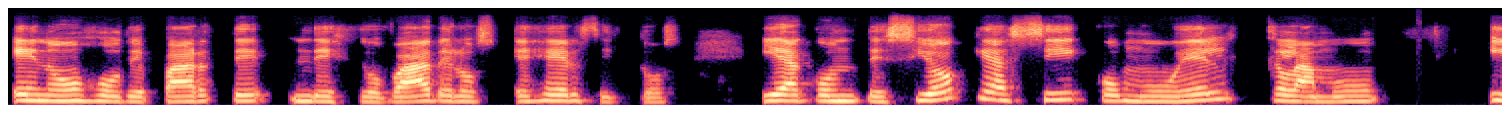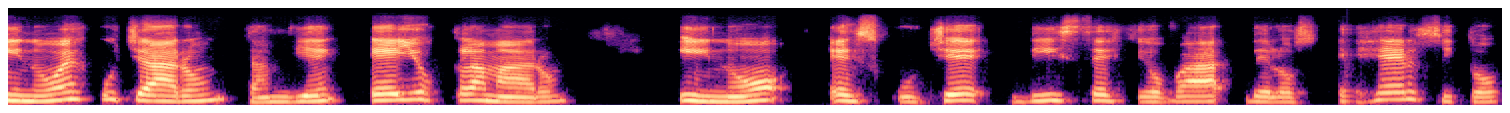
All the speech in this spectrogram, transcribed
enojo de parte de Jehová de los ejércitos. Y aconteció que así como él clamó y no escucharon, también ellos clamaron y no escuché, dice Jehová de los ejércitos,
